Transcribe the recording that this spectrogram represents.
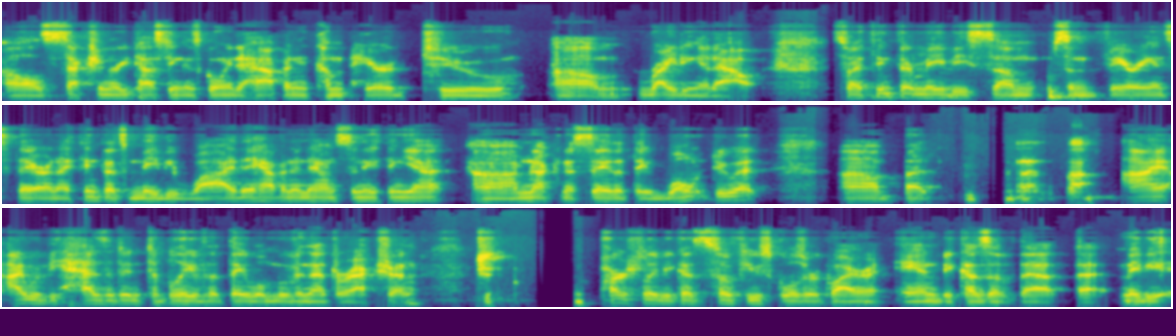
all section retesting is going to happen compared to um, writing it out. So I think there may be some some variance there, and I think that's maybe why they haven't announced anything yet. Uh, I'm not going to say that they won't do it, uh, but I, I would be hesitant to believe that they will move in that direction. Partially because so few schools require it, and because of that that maybe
